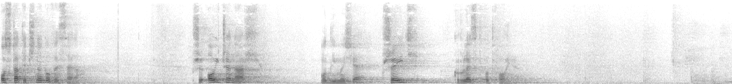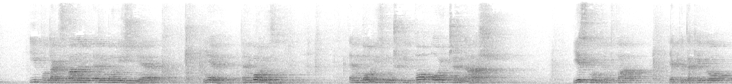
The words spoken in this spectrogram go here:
ostatecznego wesela. Przy Ojcze Nasz modlimy się, przyjdź królestwo Twoje. I po tak zwanym embolizmie, nie, embolizm, embolizm, czyli po Ojcze Nasz, jest modlitwa jakby takiego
